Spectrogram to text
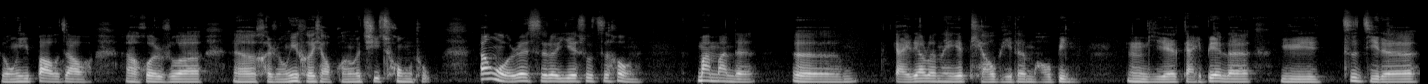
容易暴躁啊，或者说呃很容易和小朋友起冲突。当我认识了耶稣之后呢，慢慢的呃改掉了那些调皮的毛病，嗯，也改变了与自己的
